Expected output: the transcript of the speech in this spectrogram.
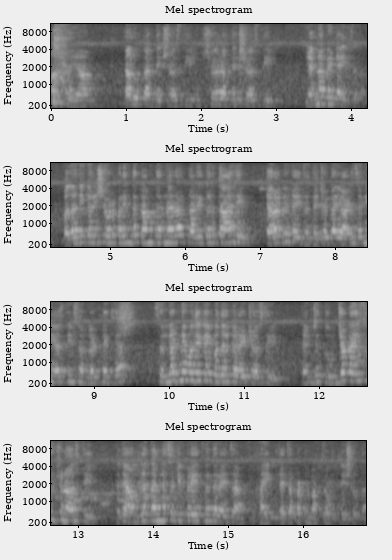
माझ्या या तालुका अध्यक्ष असतील शहर अध्यक्ष असतील यांना भेटायचं. पदाधिकारी शेवटपर्यंत काम करणारा कार्यकर्ता आहे त्याला भेटायचं. त्याच्या काही अडचणी असतील संघटनेतल्या संघटनेमध्ये काही बदल करायचे असतील त्यांच्या तुमच्या काही सूचना असतील तर त्या अंमलात आणण्यासाठी प्रयत्न करायचा. हा एक त्याचा पाठीमागचा उद्देश होता.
